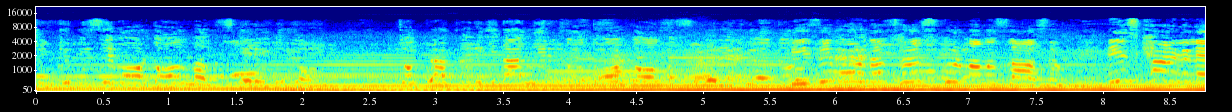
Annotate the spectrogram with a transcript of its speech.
Çünkü bizim orada olmamız gerekiyor. Toprakları gidenlerin de orada olması gerekiyordu. Bizim orada söz kurmamız lazım. Biz köylülerin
